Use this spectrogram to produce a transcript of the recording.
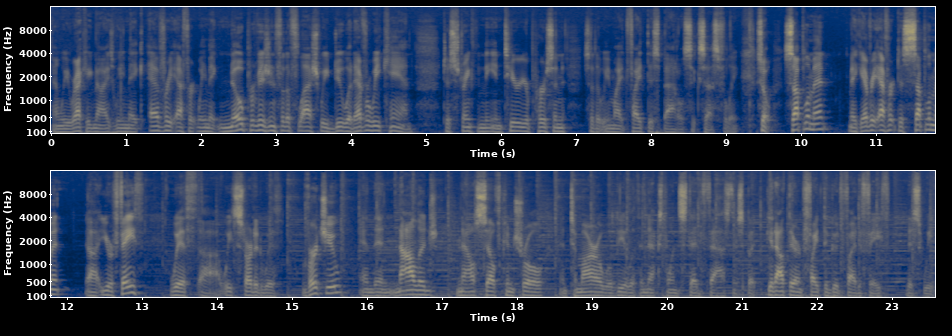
and we recognize we make every effort. We make no provision for the flesh. We do whatever we can to strengthen the interior person so that we might fight this battle successfully. So, supplement, make every effort to supplement uh, your faith with uh, we started with virtue and then knowledge now self-control and tomorrow we'll deal with the next one steadfastness. But get out there and fight the good fight of faith this week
